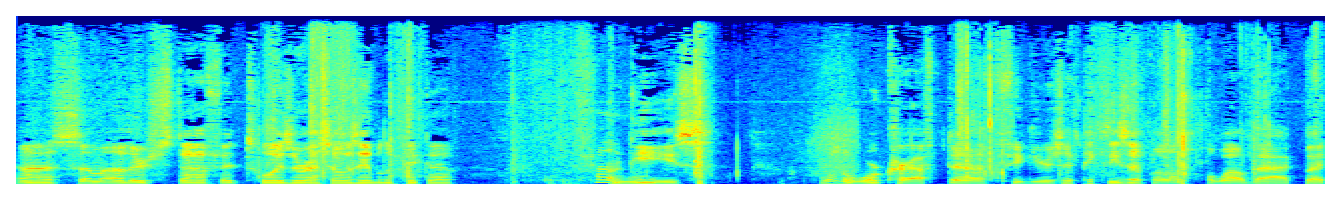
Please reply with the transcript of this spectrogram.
Uh, some other stuff at Toys R Us I was able to pick up. I found these. World of Warcraft uh, figures. I picked these up a, a, while back, but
